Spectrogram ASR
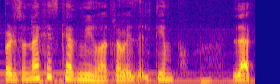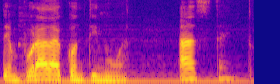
personajes que admiro a través del tiempo. La temporada continúa. Hasta entonces.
